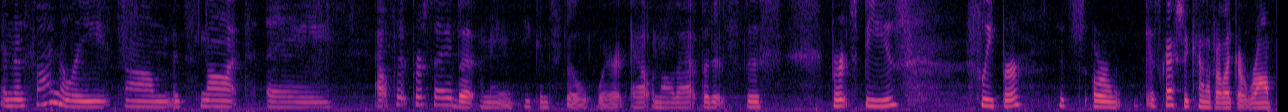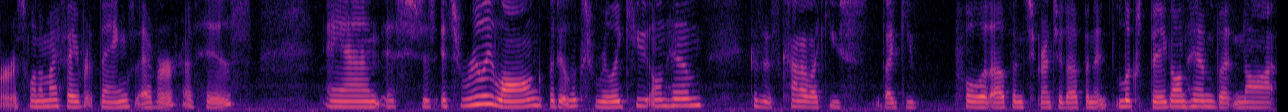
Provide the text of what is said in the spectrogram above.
and then finally, um, it's not a outfit per se, but I mean, you can still wear it out and all that, but it's this Burt's Bees sleeper. It's, or it's actually kind of like a romper. It's one of my favorite things ever of his. And it's just, it's really long, but it looks really cute on him because it's kind of like you, like you pull it up and scrunch it up and it looks big on him, but not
